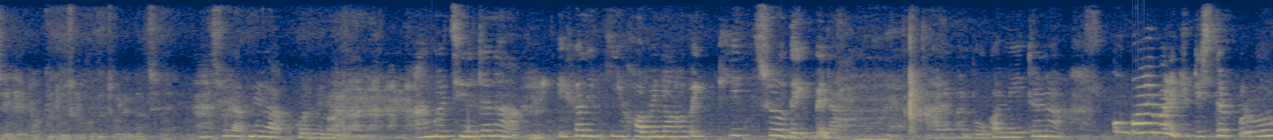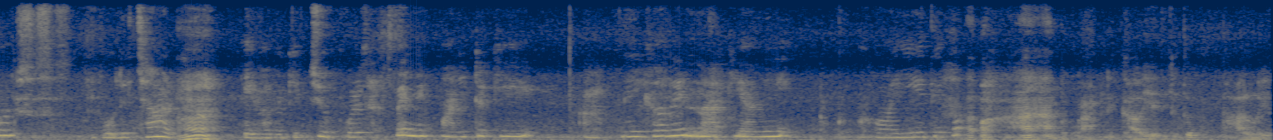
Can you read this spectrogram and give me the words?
ছেলেটাও কি গোসল করতে চলে গেছে আসলে আপনি রাগ করবেন না না না না না আমার ছেলেটা না এখানে কি হবে না হবে কিচ্ছু দেখবে না। আর আমার বোকা মেয়েটা না ও বারে বারে একটু ডিস্টার্ব করব। বলে ছাড় হ্যাঁ। এভাবে কি চুপ করে থাকবেন এই পানিটা কি আপনি খাবেন নাকি আমি খাইয়ে দেব? হ্যাঁ হ্যাঁ আপনি খাইয়ে দিলে তো ভালোই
